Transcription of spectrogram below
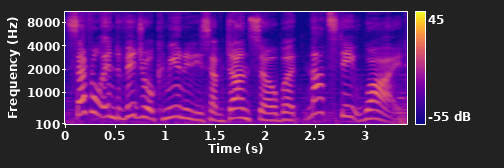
Several individual communities have done so, but not statewide.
